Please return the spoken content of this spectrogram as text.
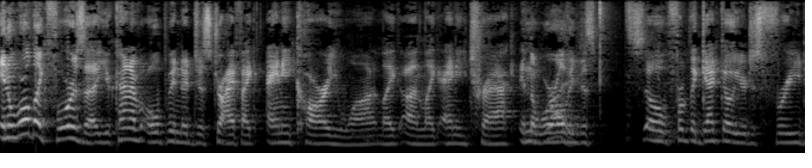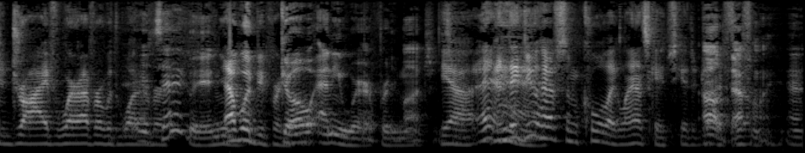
in a world like Forza, you're kind of open to just drive like any car you want, like on like any track in the world. Right. You just so from the get go, you're just free to drive wherever with whatever. Exactly. And That would be pretty Go anywhere, pretty much. It's Yeah, like, and, and they do have some cool like landscapes you get to Oh, drive. through. definitely. Yeah.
